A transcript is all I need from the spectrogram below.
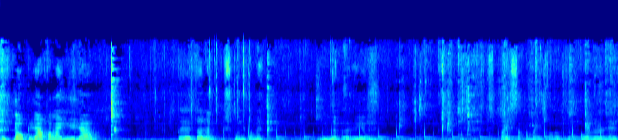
Ito, kinakamay nila. Pero ito, nag-spoon kamay. Mm, nag-ano yung spice sa kamay ko. Nag-color red.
